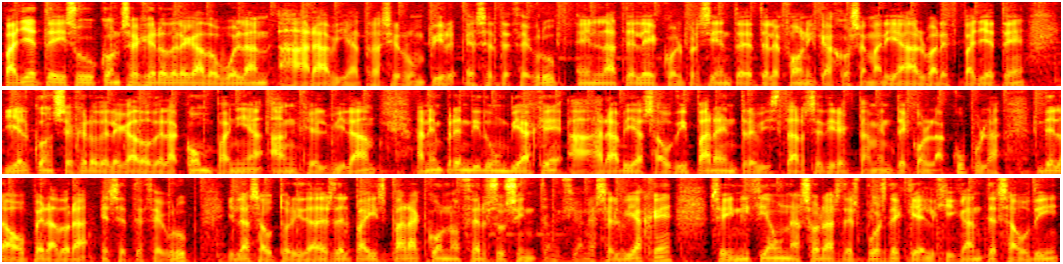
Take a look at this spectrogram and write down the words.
Payete y su consejero delegado vuelan a Arabia tras irrumpir STC Group en la Teleco. El presidente de Telefónica, José María Álvarez Payete, y el consejero delegado de la compañía, Ángel Vilá, han emprendido un viaje a Arabia Saudí para entrevistarse directamente con la cúpula de la operadora STC Group y las autoridades del país para conocer sus intenciones. El viaje se inicia unas horas después de que el gigante saudí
